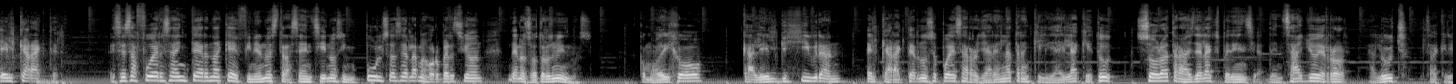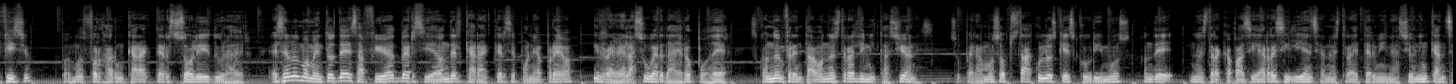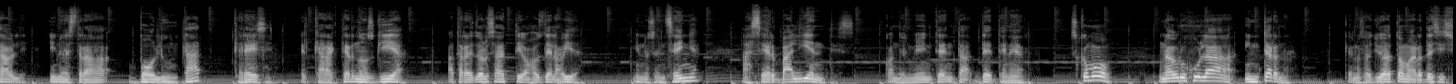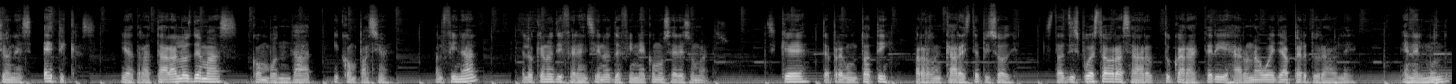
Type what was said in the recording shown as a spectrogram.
El carácter. Es esa fuerza interna que define nuestra esencia y nos impulsa a ser la mejor versión de nosotros mismos. Como dijo Khalil Gibran, el carácter no se puede desarrollar en la tranquilidad y la quietud, solo a través de la experiencia, de ensayo y error, la lucha, el sacrificio, podemos forjar un carácter sólido y duradero. Es en los momentos de desafío y adversidad donde el carácter se pone a prueba y revela su verdadero poder. Es cuando enfrentamos nuestras limitaciones, superamos obstáculos que descubrimos donde nuestra capacidad de resiliencia, nuestra determinación incansable y nuestra voluntad crecen. El carácter nos guía a través de los altibajos de la vida y nos enseña a ser valientes cuando el miedo intenta detener. Es como una brújula interna que nos ayuda a tomar decisiones éticas y a tratar a los demás con bondad y compasión. Al final, es lo que nos diferencia y nos define como seres humanos. Así que te pregunto a ti, para arrancar este episodio, ¿estás dispuesto a abrazar tu carácter y dejar una huella perdurable en el mundo?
